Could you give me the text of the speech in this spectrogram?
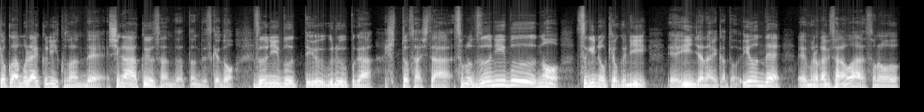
曲は村井邦彦さんで詩が阿久悠さんだったんですけどズーニーブーっていうグループがヒットさせたそのズーニーブーの次の曲にえいいんじゃないかというんで、え村上さんはその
